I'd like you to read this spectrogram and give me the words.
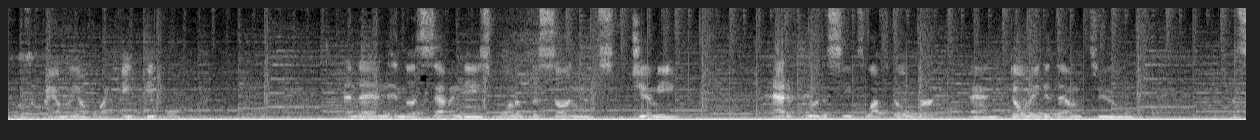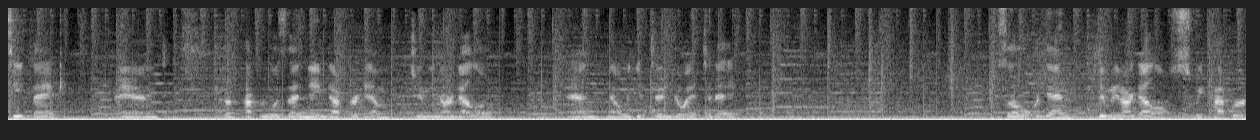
It was a family of like eight people in the 70s, one of the sons, Jimmy, had a few of the seeds left over and donated them to a seed bank. And the pepper was then named after him, Jimmy Nardello. And now we get to enjoy it today. So again, Jimmy Nardello, sweet pepper,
